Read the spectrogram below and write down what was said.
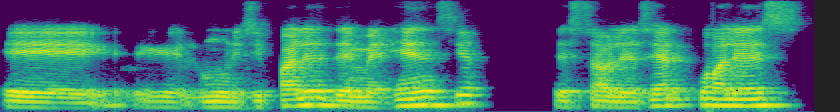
eh, municipales de emergencia de establecer cuál es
